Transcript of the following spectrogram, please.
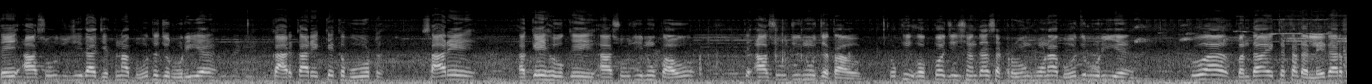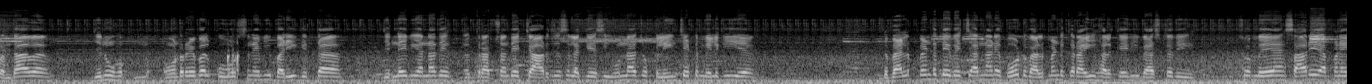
ਤੇ ਆਸ਼ੂ ਜੀ ਦਾ ਜਿੱਤਣਾ ਬਹੁਤ ਜ਼ਰੂਰੀ ਹੈ। ਘਰ ਘਰ ਇੱਕ ਇੱਕ ਵੋਟ ਸਾਰੇ ਅੱਗੇ ਹੋ ਕੇ ਆਸ਼ੂ ਜੀ ਨੂੰ ਪਾਓ ਤੇ ਆਸ਼ੂ ਜੀ ਨੂੰ ਜਿਤਾਓ, ਕਿਉਂਕਿ ਓਪੋਜੀਸ਼ਨ ਦਾ ਸਟਰੋਂਗ ਹੋਣਾ ਬਹੁਤ ਜ਼ਰੂਰੀ ਹੈ। ਉਹ ਆ ਬੰਦਾ ਇੱਕ ਧੜੱਲੇਦਾਰ ਬੰਦਾ ਵਾ, ਜਿਹਨੂੰ ਔਨਰੇਬਲ ਕੋਰਟਸ ਨੇ ਵੀ ਬਰੀ ਕੀਤਾ, ਜਿੰਨੇ ਵੀ ਇਹਨਾਂ ਦੇ ਕਰਪਸ਼ਨ ਦੇ ਚਾਰजेस ਲੱਗੇ ਸੀ, ਉਹਨਾਂ ਚੋਂ ਕਲੀਨ ਚਿੱਟ ਮਿਲ ਗਈ ਹੈ। ਡਿਵੈਲਪਮੈਂਟ ਦੇ ਵਿੱਚ ਇਹਨਾਂ ਨੇ ਬਹੁਤ ਡਿਵੈਲਪਮੈਂਟ ਕਰਾਈ ਹਲਕੇ ਦੀ ਵੈਸਟ ਦੀ। ਸੋ ਮੈਂ ਸਾਰੇ ਆਪਣੇ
